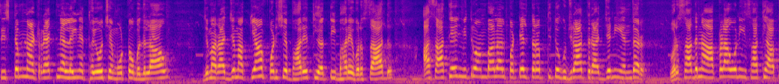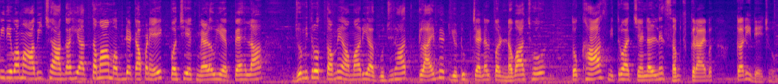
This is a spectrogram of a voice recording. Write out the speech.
સિસ્ટમના ટ્રેકને લઈને થયો છે મોટો બદલાવ. જેમાં રાજ્યમાં ક્યાં પડશે ભારેથી અતિ ભારે વરસાદ? આ સાથે જ મિત્રો, અંબાલાલ પટેલ તરફથી તો ગુજરાત રાજ્યની અંદર વરસાદના આંકડાઓની સાથે આપી દેવામાં આવી છે આગાહી. આ તમામ અપડેટ આપણે એક પછી એક મેળવીએ પહેલાં. જો મિત્રો, તમે અમારી આ ગુજરાત ક્લાઇમેટ યુટ્યુબ ચેનલ પર નવા છો, તો ખાસ મિત્રો આ ચેનલને સબસ્ક્રાઈબ કરી દેજો.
